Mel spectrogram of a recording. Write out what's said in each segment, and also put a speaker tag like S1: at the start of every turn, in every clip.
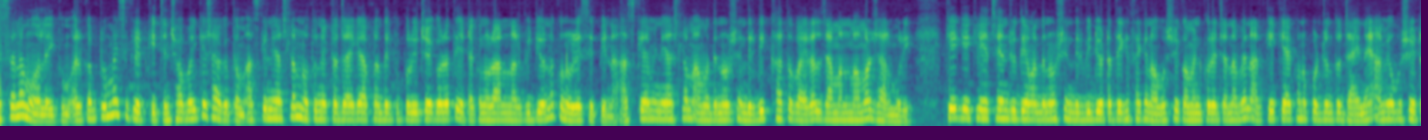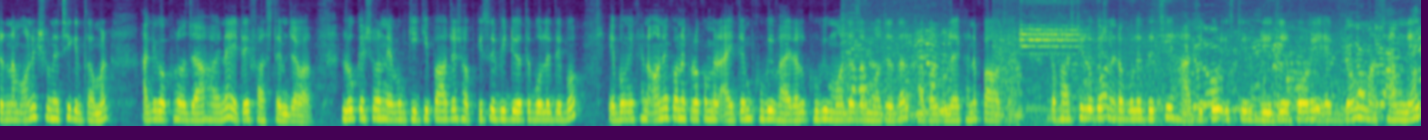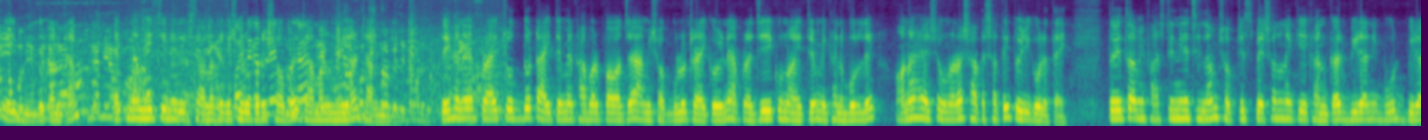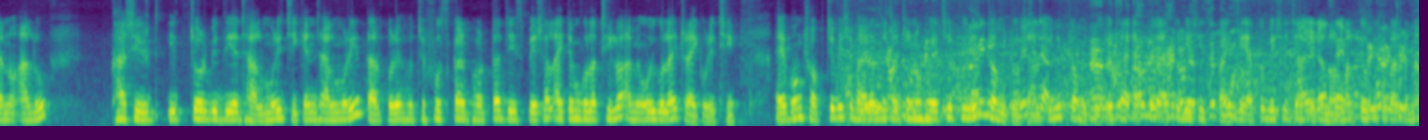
S1: আসসালামু আলাইকুম, welcome to my secret kitchen. সবাইকে স্বাগতম। আজকে নিয়ে আসলাম নতুন একটা জায়গায় আপনাদেরকে পরিচয় করাতে। এটা কোনো রান্নার ভিডিও না, কোনো রেসিপি না। আজকে আমি নিয়ে আসলাম আমাদের নরসিংদীর বিখ্যাত ভাইরাল জামান মামার ঝালমুড়ি। কে কে খেয়েছেন যদি আমাদের নরসিংদীর ভিডিওটা দেখে থাকেন, অবশ্যই কমেন্ট করে জানাবেন। আর কে কে এখনও পর্যন্ত যায় নাই, আমি অবশ্যই এটার নাম অনেক শুনেছি, কিন্তু আমার আগে কখনো যাওয়া হয় না এটাই ফার্স্ট টাইম যাওয়া। লোকেশন এবং কি কি পাওয়া যায় সব কিছুই ভিডিওতে বলে দেব। এবং এখানে অনেক অনেক রকমের আইটেম খুবই ভাইরাল খুবই মজাদার মজাদার খাবারগুলো এখানে পাওয়া যায়। তো ফার্স্টই লোকেশনটা বলে দিচ্ছি, হাজিপুর স্টিল ব্রিজের পরে একদম সামনে এই দোকানটা। এক নামে চিনি রিক্সাওয়ালা থেকে শুরু করে সবাই জামাল মিয়ার ঝালমুড়ি। তো এখানে প্রায় চোদ্দোটা আইটেমের খাবার পাওয়া যায়, আমি সবগুলো ট্রাই করি না। আপনারা যে কোনো আইটেম এখানে বললে অনায়াসে ওনারা সাথে সাথেই তৈরি করে দেয়। তো এই তো আমি ফার্স্টে নিয়েছিলাম, সবচেয়ে স্পেশাল নাকি এখানকার বিরিয়ানি বুট বিরানো আলু খাসির ঈদ চর্বি দিয়ে ঝালমুড়ি চিকেন ঝালমুড়ি তারপরে হচ্ছে ফুচকার ভর্তা যে স্পেশাল আইটেমগুলো ছিল আমি ওইগুলাই ট্রাই করেছি। এবং সবচেয়ে বেশি ভাইরাল যেটার জন্য হয়েছে পিনিক টমেটো জাল পিনিক টমেটো এটা এত এত বেশি স্পাইসি এত বেশি জাল এটা নর্মাল কেউ খেতে পারবে না।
